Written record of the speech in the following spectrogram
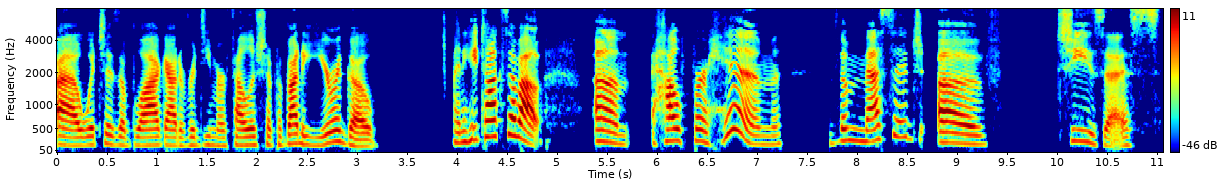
uh, which is a blog out of Redeemer Fellowship about a year ago, and he talks about um how for him the message of Jesus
